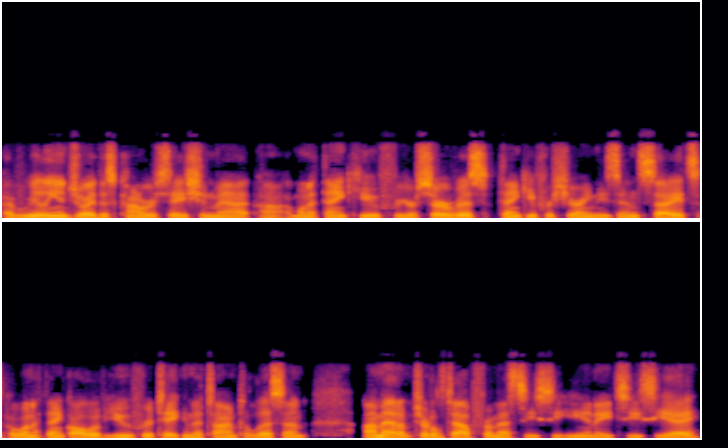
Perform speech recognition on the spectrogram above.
I really enjoyed this conversation, Matt. Uh, I want to thank you for your service. Thank you for sharing these insights. I want to thank all of you for taking the time to listen. I'm Adam Turteltaub from SCCE and HCCA.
